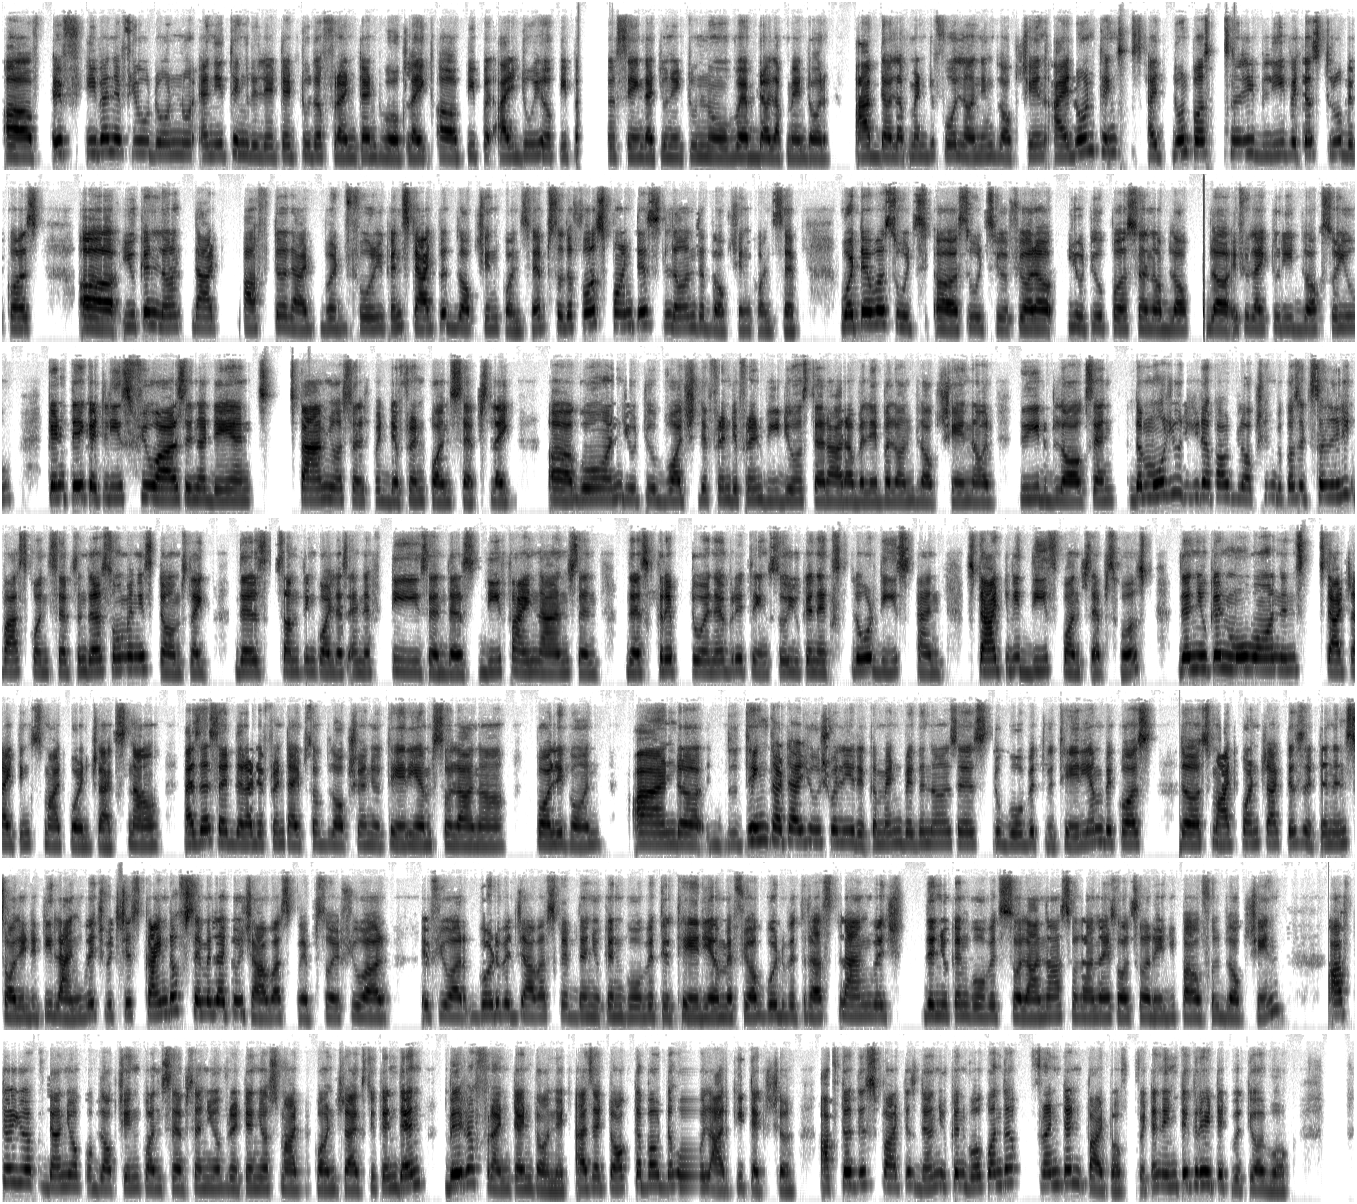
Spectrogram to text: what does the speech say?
uh, if even if you don't know anything related to the front end work, like uh, people, I do hear people saying that you need to know web development or app development before learning blockchain. I don't think, I don't personally believe it is true because uh, you can learn that after that, but before you can start with blockchain concept. So the first point is learn the blockchain concept. Whatever suits uh, suits you. If you're a YouTube person or blog, if you like to read blogs, so you can take at least few hours in a day and spam yourself with different concepts like uh, go on YouTube, watch different different videos that are available on blockchain, or read blogs. And the more you read about blockchain, because it's a really vast concept, and there are so many terms. Like there's something called as NFTs, and there's DeFinance, and there's crypto, and everything. So you can explore these and start with these concepts first. Then you can move on and start writing smart contracts. Now, as I said, there are different types of blockchain: Ethereum, Solana, Polygon and uh, the thing that I usually recommend beginners is to go with Ethereum because the smart contract is written in Solidity language, which is kind of similar to JavaScript. So if you are if you are good with JavaScript, then you can go with Ethereum. If you're good with Rust language, then you can go with Solana. Solana is also a really powerful blockchain. After you have done your blockchain concepts and you have written your smart contracts, you can then build a front end on it. As I talked about the whole architecture, after this part is done, you can work on the front end part of it and integrate it with your work.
